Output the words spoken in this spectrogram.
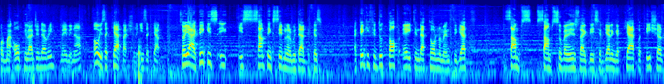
for my OP Legendary. Maybe not. Oh, it's a cap, actually. It's a cap. So yeah, I think it's, it's something similar with that, because I think if you do top 8 in that tournament, you get some some souvenirs like this. You're getting a cap, a t-shirt,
